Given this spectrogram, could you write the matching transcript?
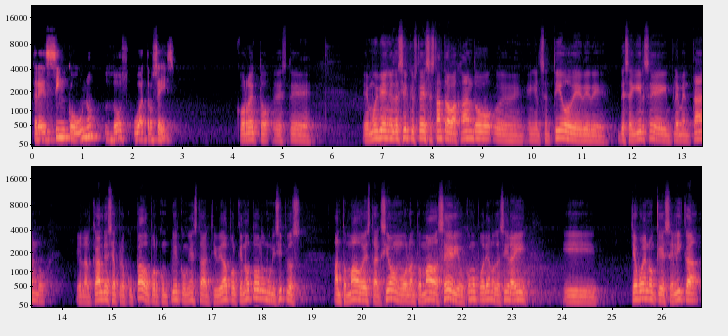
351 246. Correcto, este eh, muy bien, es decir, que ustedes están trabajando eh, en el sentido de, de, de, seguirse implementando. El alcalde se ha preocupado por cumplir con esta actividad porque no todos los municipios han tomado esta acción o lo han tomado a serio. ¿Cómo podríamos decir ahí? Y qué bueno que Celica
